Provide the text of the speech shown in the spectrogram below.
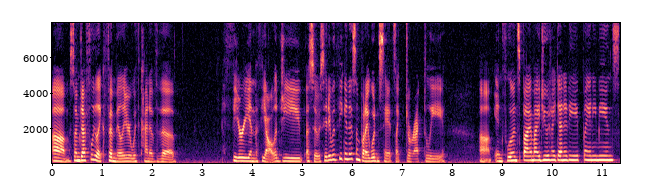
Um, so I'm definitely like familiar with kind of the theory and the theology associated with veganism, but I wouldn't say it's like directly um, influenced by my Jewish identity by any means.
